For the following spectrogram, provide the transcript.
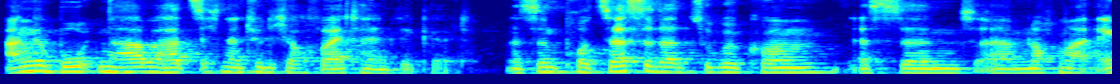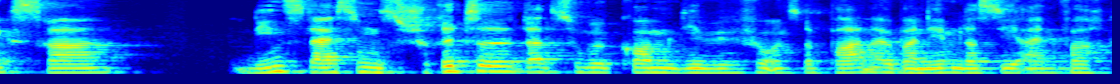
angeboten habe, hat sich natürlich auch weiterentwickelt. Es sind Prozesse dazugekommen, es sind ähm, nochmal extra Dienstleistungsschritte dazugekommen, die wir für unsere Partner übernehmen, dass sie einfach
